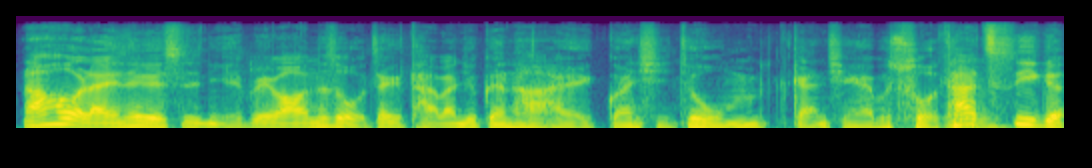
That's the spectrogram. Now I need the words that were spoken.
然后后来那个是你的背包，那时候我在台湾就跟他还关系，就我们感情还不错。他是一个。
